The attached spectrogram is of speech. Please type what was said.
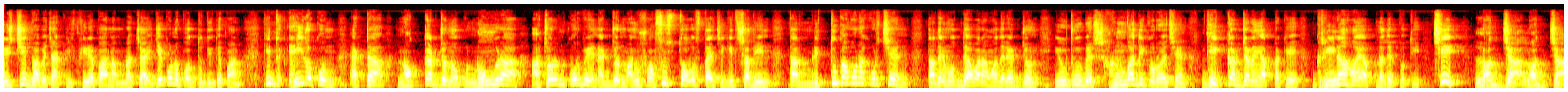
নিশ্চিতভাবে চাকরি ফিরে পান, আমরা চাই যে কোনো পদ্ধতিতে পান। কিন্তু এই রকম একটা নক্কারজনক নোংরা আচরণ করবেন, একজন মানুষ অসুস্থ অবস্থায় চিকিৎসাধীন, তার মৃত্যু কামনা করছেন, তাদের মধ্যে আবার আমাদের একজন ইউটিউবের সাংবাদিকও রয়েছেন, ধিক্কার জানাই আপনাকে ঘৃণা হয় আপনাদের প্রতি। ছি লজ্জা লজ্জা।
